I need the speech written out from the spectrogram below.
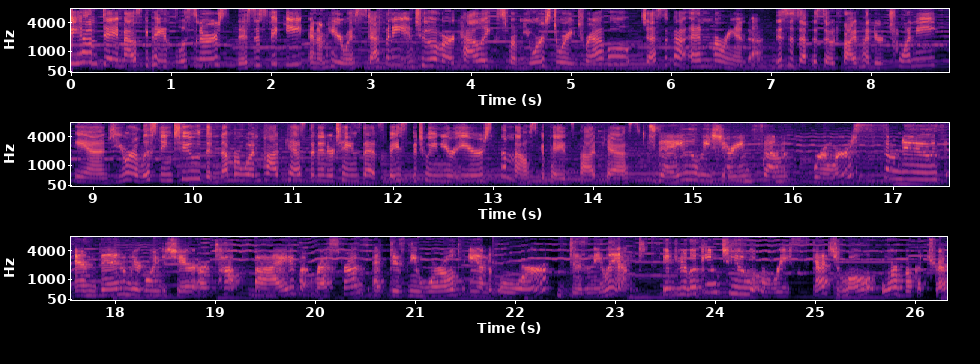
Happy Hump Day, Mousecapades listeners. This is Vicki, and I'm here with Stephanie and two of our colleagues from Your Story Travel, Jessica and Miranda. This is episode 520, and you are listening to the number one podcast that entertains that space between your ears, the Mousecapades podcast. Today, we'll be sharing some rumors, some news, and then we're going to share our top five restaurants at Disney World and or Disneyland. If you're looking to reschedule or book a trip,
